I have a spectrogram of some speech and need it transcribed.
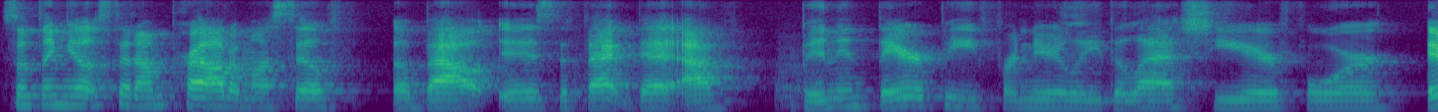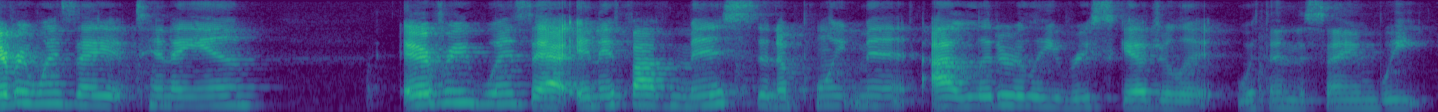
Something else that I'm proud of myself about is the fact that I've been in therapy for nearly the last year for every Wednesday at 10 a.m every Wednesday. And if I've missed an appointment, I literally reschedule it within the same week.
